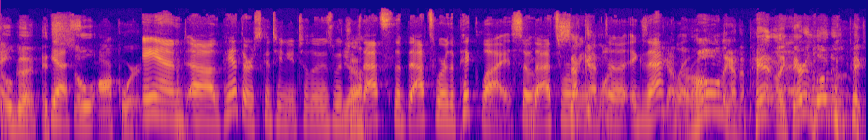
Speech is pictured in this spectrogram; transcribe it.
is so good. It's Yes. so awkward. And uh, the Panthers continue to lose, which Yeah. is that's the that's where the pick lies. So that's where Second we have one. to exactly. They got their own. They got the pant. Like they're loaded with picks.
